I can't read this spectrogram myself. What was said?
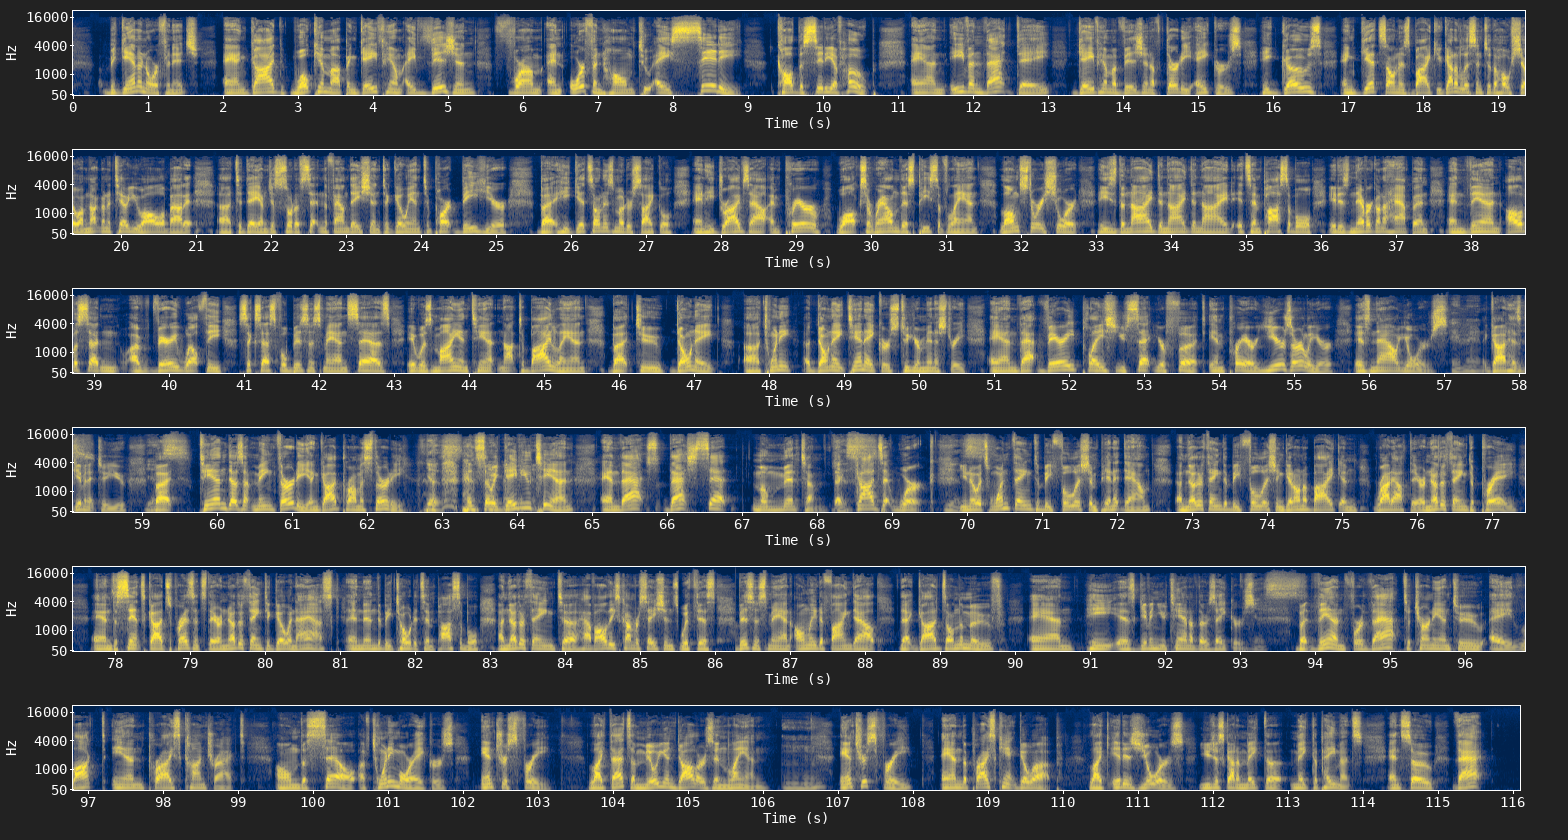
began an orphanage and God woke him up and gave him a vision from an orphan home to a city called the City of Hope. And even that day, gave him a vision of 30 acres. He goes and gets on his bike. You got to listen to the whole show. I'm not going to tell you all about it uh, today. I'm just sort of setting the foundation to go into part B here. But he gets on his motorcycle and he drives out and prayer walks around this piece of land. Long story short, he's denied, denied, denied. It's impossible. It is never going to happen. And then all of a sudden, a very wealthy, successful businessman says, it was my intent not to buy land, but to donate uh, 20 uh, donate 10 acres to your ministry and that very place you set your foot in prayer years earlier is now yours Amen. god has given it to you Yes. but 10 doesn't mean 30 and god promised 30 Yes. and so he gave you 10 and that's that set momentum that Yes. god's at work Yes. you know it's one thing to be foolish and pin it down another thing to be foolish and get on a bike and ride out there another thing to pray and to sense God's presence there. Another thing to go and ask and then to be told it's impossible. Another thing to have all these conversations with this businessman only to find out that God's on the move and he is giving you 10 of those acres. Yes. But then for that to turn into a locked in price contract on the sale of 20 more acres, interest free, like that's a million dollars in land, mm-hmm. interest free, and the price can't go up. Like it is yours. You just got to make the make the payments. And so that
